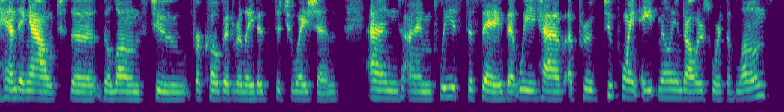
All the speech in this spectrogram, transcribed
handing out the, the loans to for COVID related situations. And I'm pleased to say that we have approved $2.8 million worth of loans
